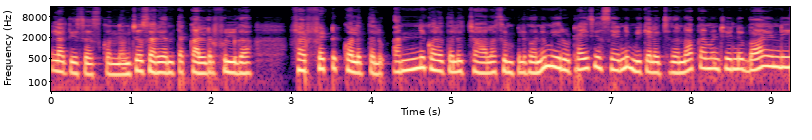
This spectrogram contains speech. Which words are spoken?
ఇలా తీసేసుకుందాం. చూసారు ఎంత కలర్ఫుల్గా పర్ఫెక్ట్ కొలతలు. అన్ని కొలతలు చాలా సింపుల్గా ఉన్నాయి మీరు ట్రై చేసేయండి. మీకు ఎలా వచ్చిందో నాకు కామెంట్ చేయండి. బాయ్ అండి.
